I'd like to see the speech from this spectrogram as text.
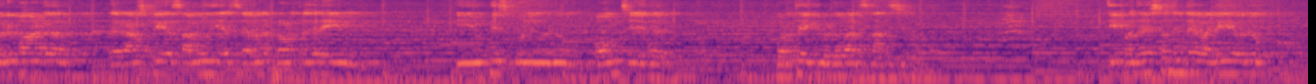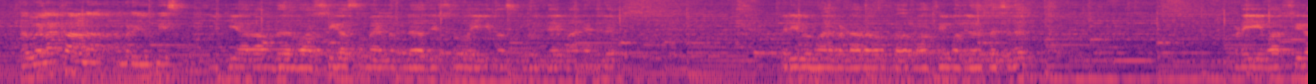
ഒരുപാട് രാഷ്ട്രീയ സാമൂഹിക സേവന പ്രവർത്തകരെയും ഈ യു പി സ്കൂളിൽ നിന്നും ഫോം ചെയ്ത് പുറത്തേക്ക് വിടുവാൻ സാധിച്ചിട്ടുണ്ട്. ഈ പ്രദേശത്തിന്റെ വലിയ ഒരു വിളക്കാണ് നമ്മുടെ യു പി സ്കൂൾ. നൂറ്റിയാറാമത് വാർഷിക സമ്മേളനത്തിൽ അധ്യക്ഷത വഹിക്കുന്ന സ്കൂളിന്റെ മാനേജർ വലിയ ബഹുമാനപ്പെട്ട മതിലത്തച്ഛന് നമ്മുടെ ഈ വാർഷിക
